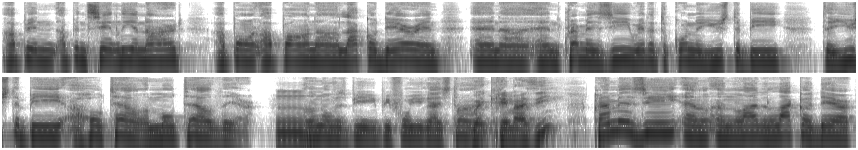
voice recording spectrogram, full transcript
up in up in Saint Leonard, up on up on uh, Lacordaire and and uh, and Cremenzy, right at the corner. Used to be there used to be a hotel, a motel there. Mm. I don't know if it's be, before you guys' time. Wait, Crémazie? Cremenzy and and a lot of there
